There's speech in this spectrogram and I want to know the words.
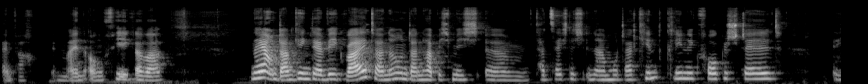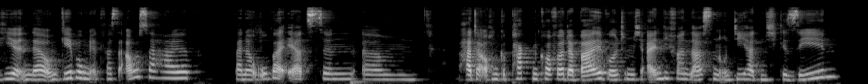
einfach in meinen Augen fähiger war. Naja, und dann ging der Weg weiter, ne? Und dann habe ich mich ähm, tatsächlich in einer Mutter-Kind-Klinik vorgestellt, hier in der Umgebung etwas außerhalb, bei einer Oberärztin, ähm, hatte auch einen gepackten Koffer dabei, wollte mich einliefern lassen und die hat mich gesehen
